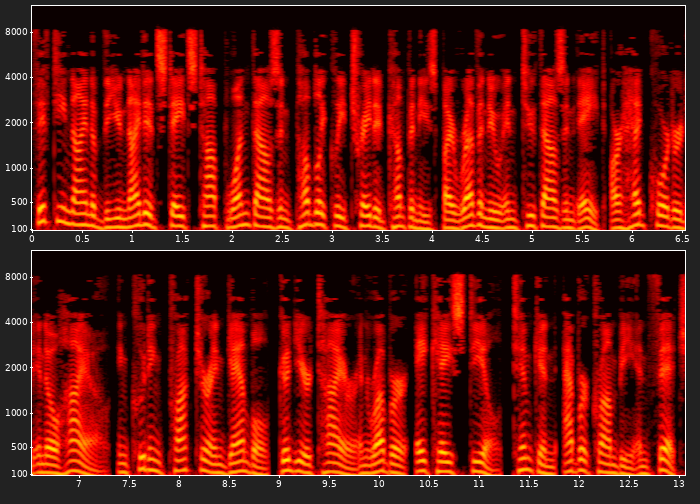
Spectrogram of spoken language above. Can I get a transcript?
59 of the United States' top 1,000 publicly traded companies by revenue in 2008 are headquartered in Ohio, including Procter & Gamble, Goodyear Tire and Rubber, AK Steel, Timken, Abercrombie & Fitch,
